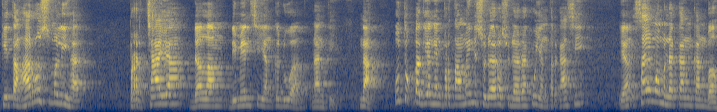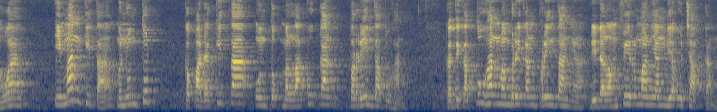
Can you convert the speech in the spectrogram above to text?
kita harus melihat percaya dalam dimensi yang kedua nanti. Nah, untuk bagian yang pertama ini saudara-saudaraku yang terkasih, ya, saya mau menekankan bahwa iman kita menuntut kepada kita untuk melakukan perintah Tuhan. Ketika Tuhan memberikan perintahnya di dalam firman yang dia ucapkan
